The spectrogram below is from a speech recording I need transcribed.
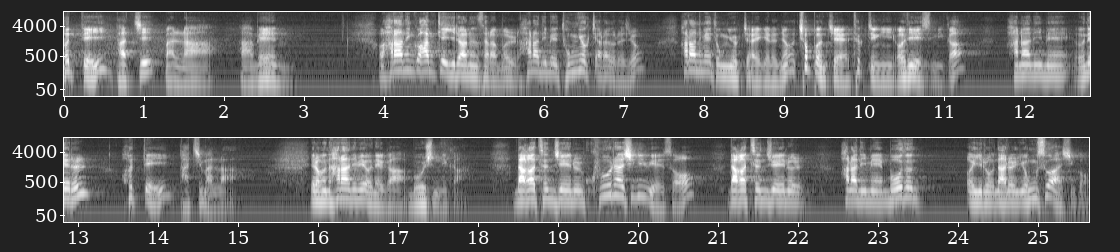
헛되이 받지 말라. 아멘. 어, 하나님과 함께 일하는 사람을 하나님의 동력자라 그러죠. 하나님의 동력자에게는요 첫 번째 특징이 어디에 있습니까? 하나님의 은혜를 헛되이 받지 말라. 여러분 하나님의 은혜가 무엇입니까? 나 같은 죄인을 구원하시기 위해서 나 같은 죄인을 하나님의 모든 의로 나를 용서하시고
